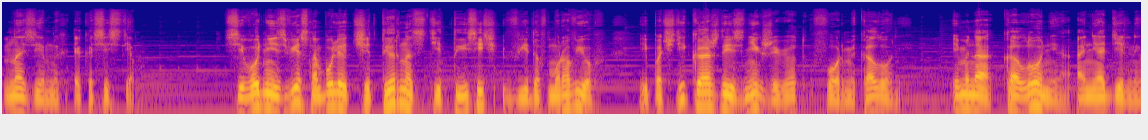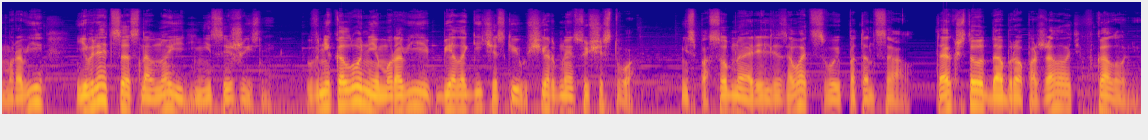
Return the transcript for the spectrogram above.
наземных экосистем. Сегодня известно более 14 тысяч видов муравьев, и почти каждый из них живет в форме колонии. Именно колония, а не отдельные муравьи, является основной единицей жизни. Вне колонии муравьи – биологически ущербное существо, не способное реализовать свой потенциал. Так что добро пожаловать в колонию.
